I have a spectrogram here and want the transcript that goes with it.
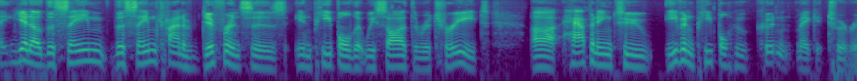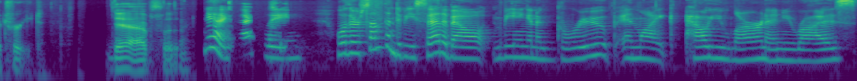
you know the same the same kind of differences in people that we saw at the retreat uh, happening to even people who couldn't make it to a retreat. Yeah absolutely. Yeah exactly well, there's something to be said about being in a group and like how you learn and you rise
